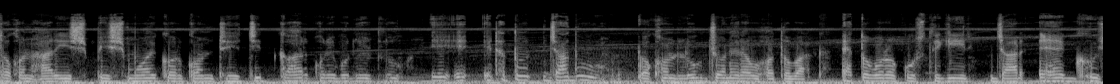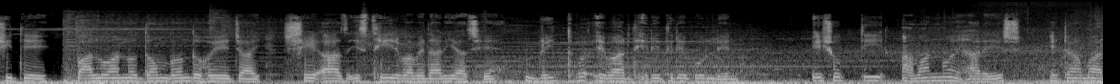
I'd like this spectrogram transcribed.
তখন হারিস বিস্ময়কর কণ্ঠে চিৎকার করে বলে উঠল এটা তো জাদু। তখন লোকজনেরাও হতবাক। এত বড় কুস্তিগির যার এক ঘুষিতে পালোয়ানো দম বন্ধ হয়ে যায়, সে আজ স্থিরভাবে দাঁড়িয়ে আছে। বৃদ্ধ এবার ধীরে ধীরে বললেন, এ শক্তি আমার নয় হারেস এটা আমার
